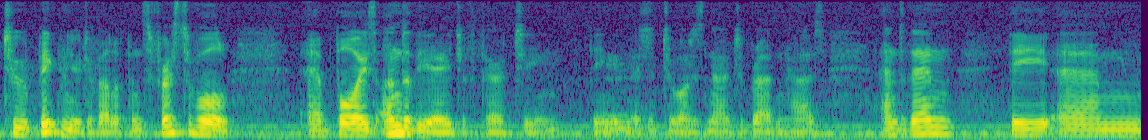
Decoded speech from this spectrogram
two big new developments. First of all, uh, boys under the age of 13 being Mm. admitted to what is now to Braddon House, and then the um,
